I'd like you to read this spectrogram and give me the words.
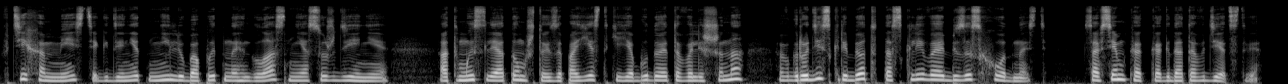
В тихом месте, где нет ни любопытных глаз, ни осуждения. От мысли о том, что из-за поездки я буду этого лишена, в груди скребет тоскливая безысходность, совсем как когда-то в детстве.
